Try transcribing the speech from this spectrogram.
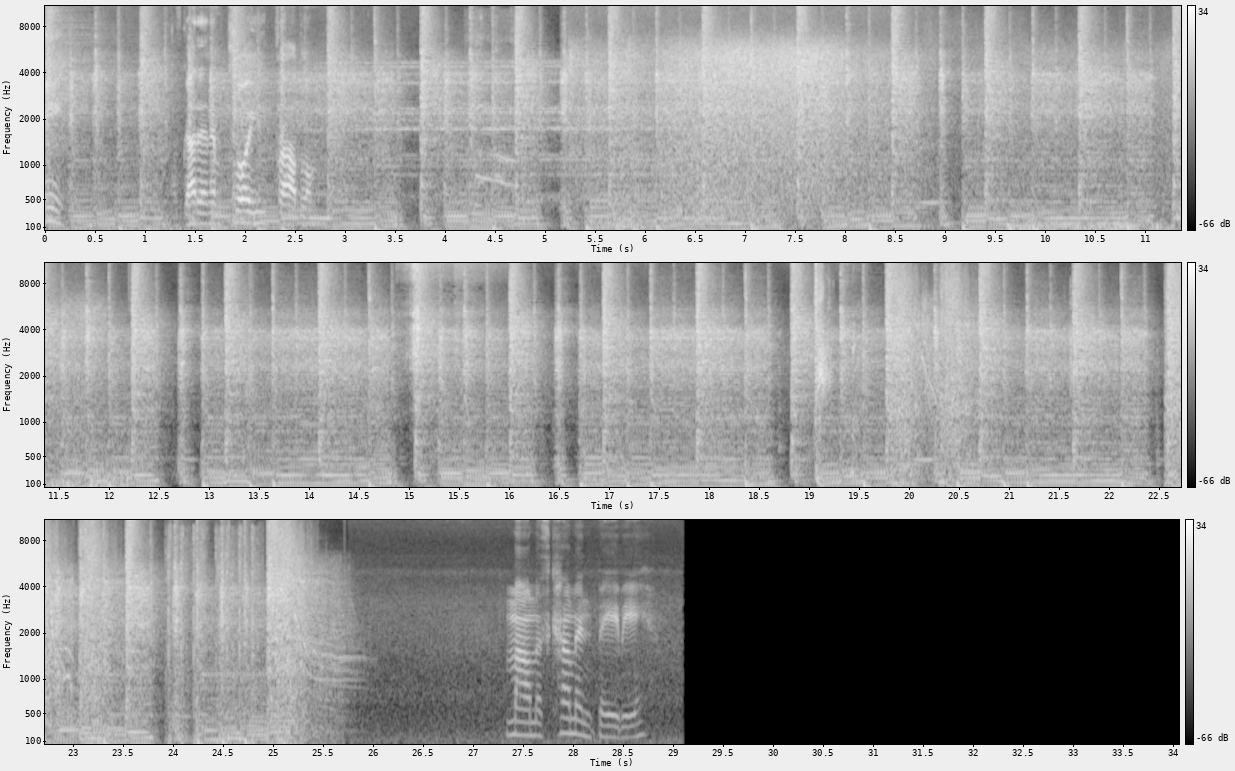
I've got an employee problem. Mama's coming, baby.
